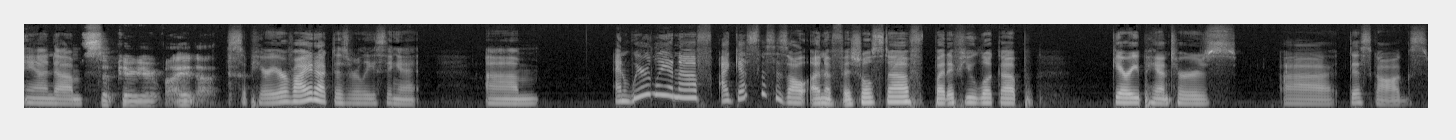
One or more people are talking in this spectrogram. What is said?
And um, Superior Viaduct. Superior Viaduct is releasing it. Um, and weirdly enough, I guess this is all unofficial stuff, but if you look up Gary Panter's uh, Discogs,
